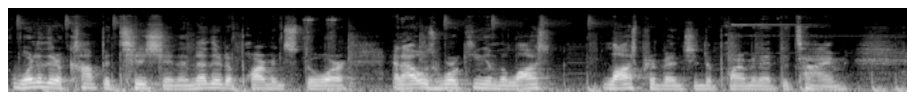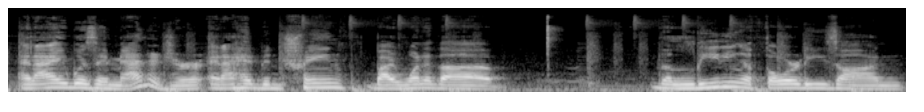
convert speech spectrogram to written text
one of their competition, another department store, and I was working in the loss loss prevention department at the time. And I was a manager and I had been trained by one of the the leading authorities on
